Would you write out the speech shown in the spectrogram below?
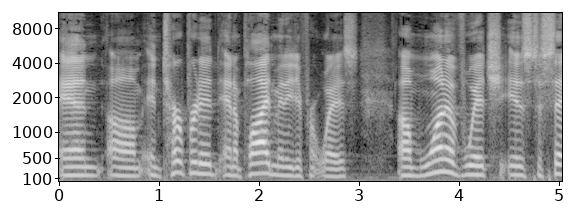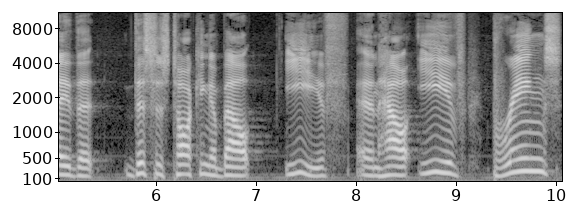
and um, interpreted and applied many different ways. Um, one of which is to say that this is talking about Eve and how Eve brings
